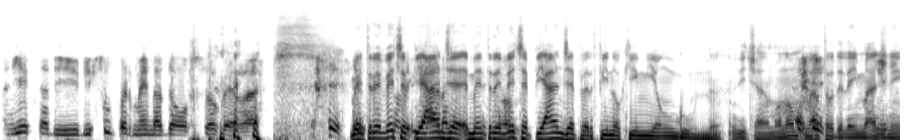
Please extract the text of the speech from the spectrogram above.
maglietta di, di Superman addosso per, mentre, invece piange, mentre invece piange perfino Kim Jong-un diciamo, no? un'altra delle immagini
